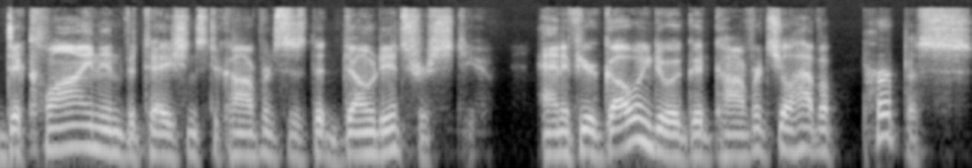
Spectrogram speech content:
decline invitations to conferences that don't interest you. And if you're going to a good conference, you'll have a purpose.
